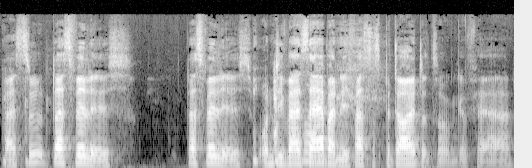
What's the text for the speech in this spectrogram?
Weißt du, das will ich. Das will ich. Und die weiß selber nicht, was das bedeutet, so ungefähr.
